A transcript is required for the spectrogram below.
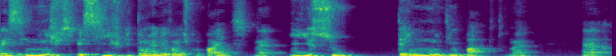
esse nicho específico e tão relevante para o país. Né? E isso tem muito impacto. Né? É,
